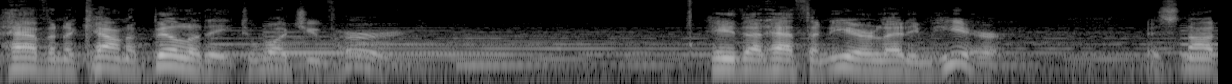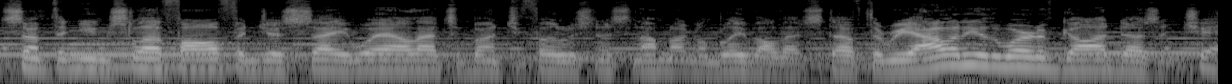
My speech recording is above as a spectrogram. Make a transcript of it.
have an accountability to what you've heard. He that hath an ear, let him hear. It's not something you can slough off and just say, well, that's a bunch of foolishness and I'm not going to believe all that stuff. The reality of the Word of God doesn't change.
